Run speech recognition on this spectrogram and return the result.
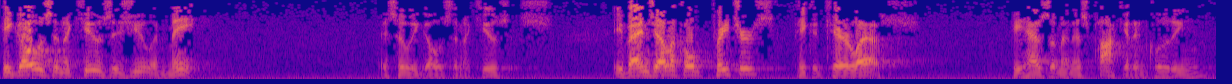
He goes and accuses you and me, is who he goes and accuses. Evangelical preachers, he could care less. He has them in his pocket, including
